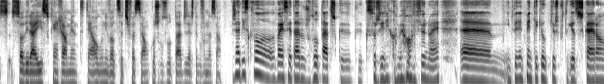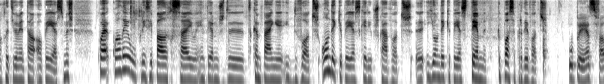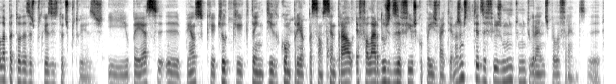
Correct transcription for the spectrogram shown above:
só dirá isso quem realmente tem algum nível de satisfação com os resultados desta governação. Já disse que vão, vai aceitar os resultados que, que, que surgirem, como é óbvio, não é? Uh, independentemente daquilo que os portugueses queiram relativamente ao, ao PS. Mas qual, qual, é o principal receio em termos de, de, campanha e de votos? Onde é que o PS quer ir buscar votos uh, e onde é que o PS teme que possa perder votos? O PS fala para todas as portuguesas e todos os portugueses. E o PS, eh, penso que aquilo que, que, tem tido como preocupação central é falar dos desafios que o país vai ter. Nós vamos ter desafios muito, muito grandes pela frente, eh,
